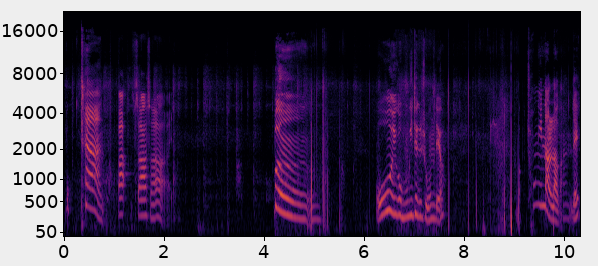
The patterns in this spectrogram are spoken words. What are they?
폭탄! 빠, 싸사. 뿡! 오, 이거 무기 되게 좋은데요? 날아가는데?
